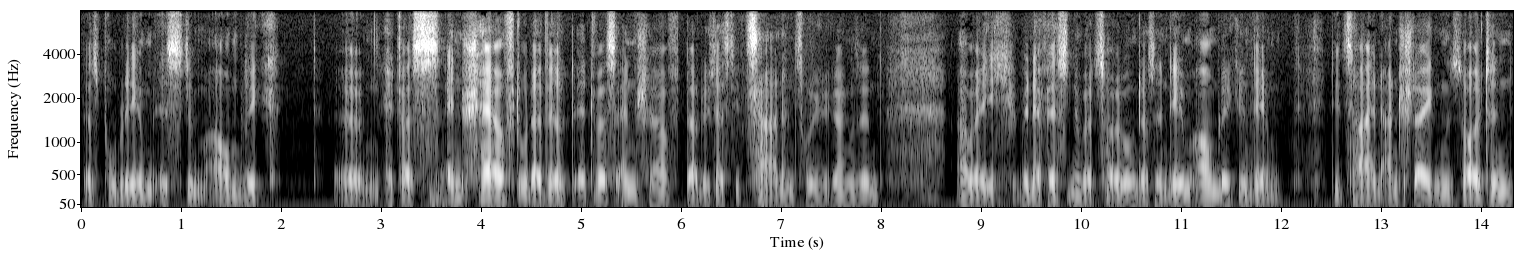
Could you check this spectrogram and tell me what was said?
Das Problem ist im Augenblick äh, etwas entschärft oder wirkt etwas entschärft, dadurch, dass die Zahlen zurückgegangen sind. Aber ich bin der festen Überzeugung, dass in dem Augenblick, in dem die Zahlen ansteigen, sollten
